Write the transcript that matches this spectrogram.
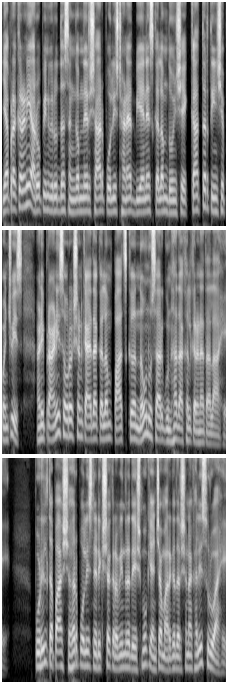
या प्रकरणी आरोपींविरुद्ध संगमनेर शार पोलीस ठाण्यात बीएनएस कलम दोनशे एकाहत्तर तीनशे पंचवीस आणि प्राणी संरक्षण कायदा कलम पाच क नऊनुसार गुन्हा दाखल करण्यात आला आहे. पुढील तपास शहर पोलीस निरीक्षक रवींद्र देशमुख यांच्या मार्गदर्शनाखाली सुरू आहे.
